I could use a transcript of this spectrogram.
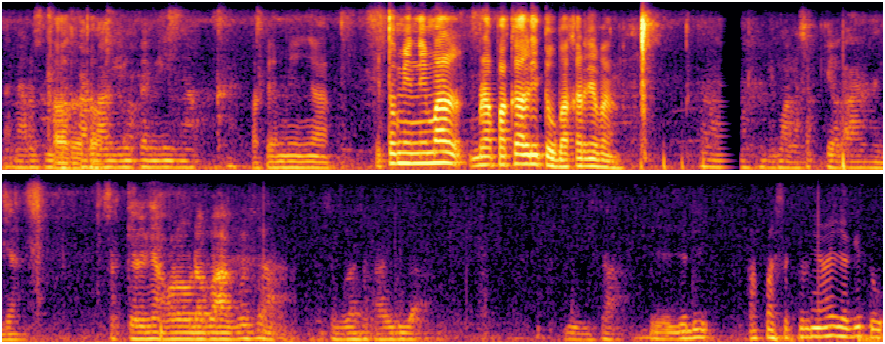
Kan harus dibakar lagi pakai minyak. Pakai minyak. Itu minimal berapa kali tuh bakarnya bang? Nah, gimana skill aja skillnya kalau udah bagus ya sebulan sekali juga. Bisa. Ya, jadi apa skillnya aja gitu.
